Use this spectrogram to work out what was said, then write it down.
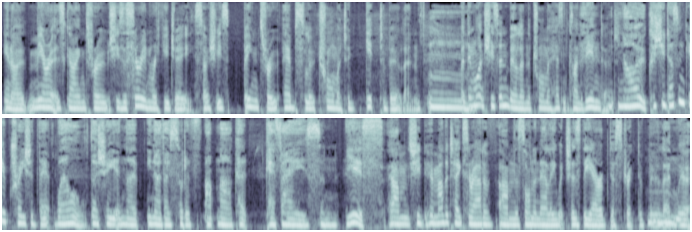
you know, Mira is going through, she's a Syrian refugee, so she's been through absolute trauma to get to Berlin. But then once she's in Berlin, the trauma hasn't kind of ended. No, because she doesn't get treated that well, does she? In the you know those sort of upmarket cafes and Yes, um, she, her mother takes her out of um, the Sonnenallee, which is the Arab district of Berlin, where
